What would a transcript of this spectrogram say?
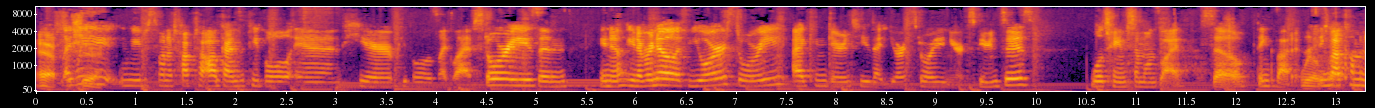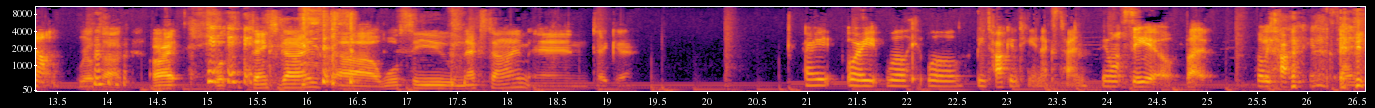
Yeah, for like sure. we we just want to talk to all kinds of people and hear people's like live stories and you know, you never know if your story, I can guarantee that your story and your experiences will change someone's life. So think about it. Real think talk. about coming on. Real talk. all right. Well, thanks guys. Uh, we'll see you next time and take care. All right, or we'll we'll be talking to you next time. We won't see you, but we'll be talking to you next time.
